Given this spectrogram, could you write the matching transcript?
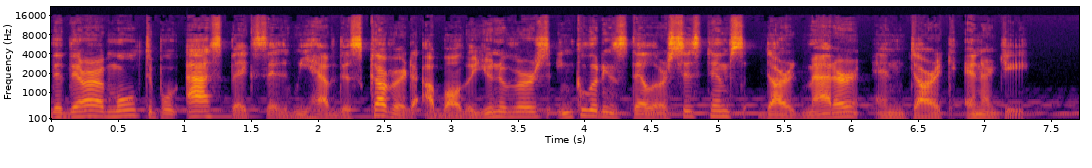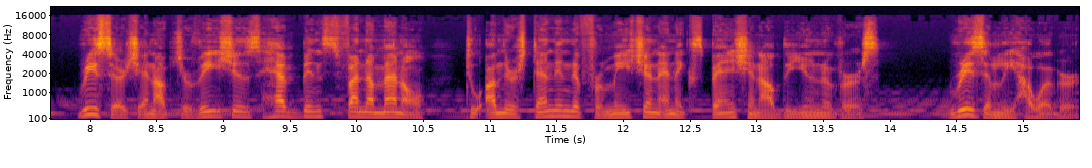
that there are multiple aspects that we have discovered about the universe, including stellar systems, dark matter, and dark energy. Research and observations have been fundamental to understanding the formation and expansion of the universe. Recently, however,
